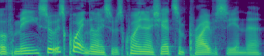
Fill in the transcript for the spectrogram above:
of me. So it was quite nice. It was quite nice. You had some privacy in there.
